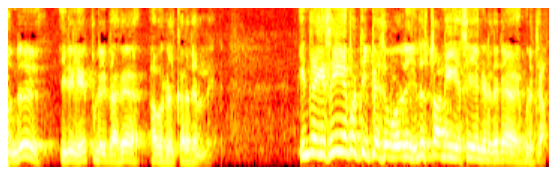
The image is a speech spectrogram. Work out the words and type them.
வந்து இதில் ஏற்புடையதாக அவர்கள் கருதவில்லை. இந்த இசையை பற்றி பேசும்பொழுது இந்துஸ்தானி இசையும் கிட்டத்தட்ட இப்படித்தான்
